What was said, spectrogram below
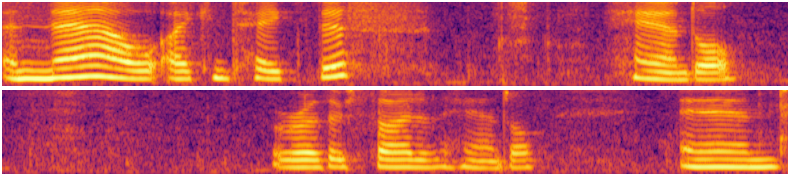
And now I can take this handle or other side of the handle. And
